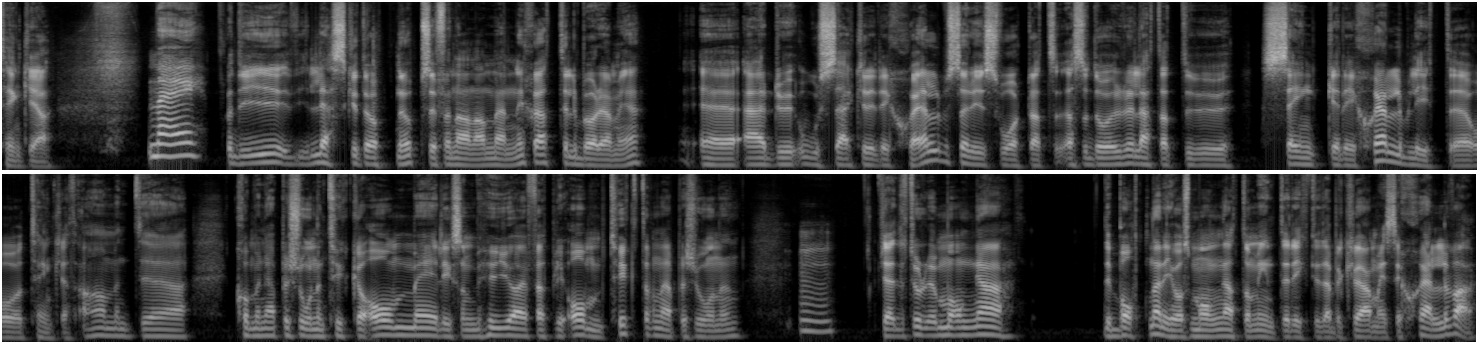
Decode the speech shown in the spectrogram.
tänker jag. Nej, Och det är ju läskigt att öppna upp sig för en annan människa till att börja med. Eh, är du osäker i dig själv så är det ju svårt att, alltså då är det lätt att du sänker dig själv lite och tänker att ah, men det, kommer den här personen tycka om mig? Liksom, hur gör jag för att bli omtyckt av den här personen? mm. Jag tror det många, det bottnar i hos många att de inte riktigt är bekväma i sig själva.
